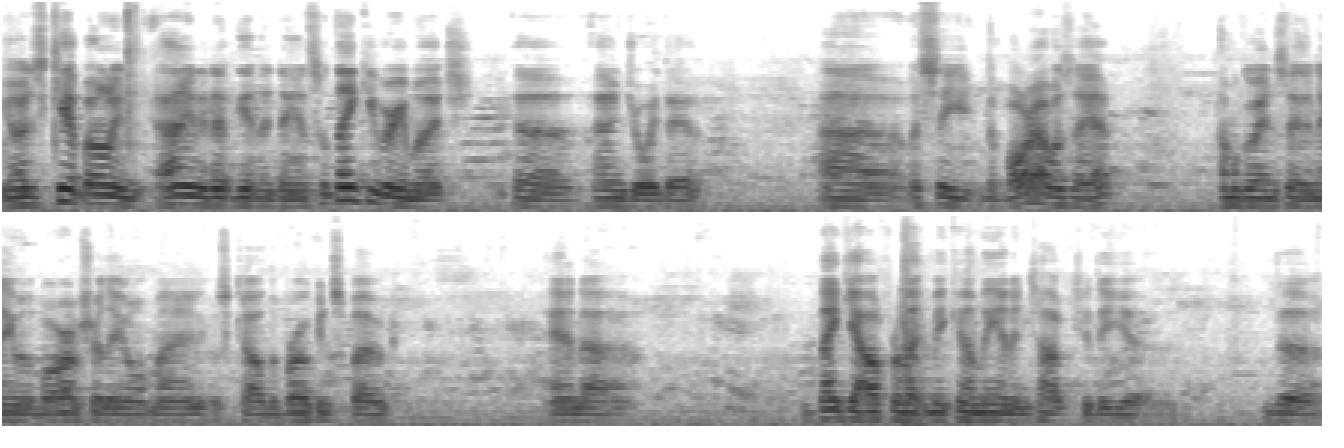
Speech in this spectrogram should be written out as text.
You know, I just kept on, and I ended up getting a dance. So thank you very much. Uh, I enjoyed that. Uh, let's see, the bar I was at, I'm gonna go ahead and say the name of the bar. I'm sure they don't mind. It was called the Broken Spoke, and uh, thank y'all for letting me come in and talk to the uh, the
